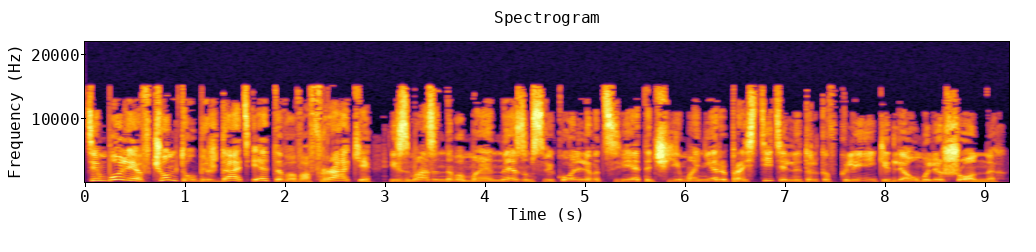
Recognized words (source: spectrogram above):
Тем более в чем-то убеждать этого во фраке, измазанного майонезом свекольного цвета, чьи манеры простительны только в клинике для умалишенных.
